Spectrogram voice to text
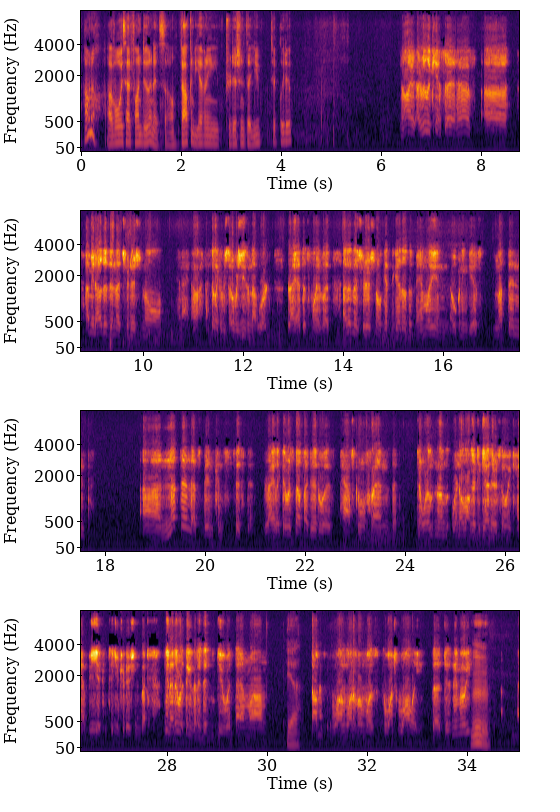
I don't know. I've always had fun doing it. So, Falcon, do you have any traditions that you typically do? No, I, I really can't say I have. Uh, I mean, other than the traditional, uh, I feel like I'm just overusing that word right at this point, but other than the traditional get together with the family and opening gifts, nothing, uh, nothing that's been consistent, right? Like there was stuff I did with past girlfriends that, you know, we're no, we're no longer together, so it can't be a continued tradition. But you know, there were things that I didn't do with them. Um, Yeah. I'll one. One of them was to watch WALL-E, the Disney movie Mm.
